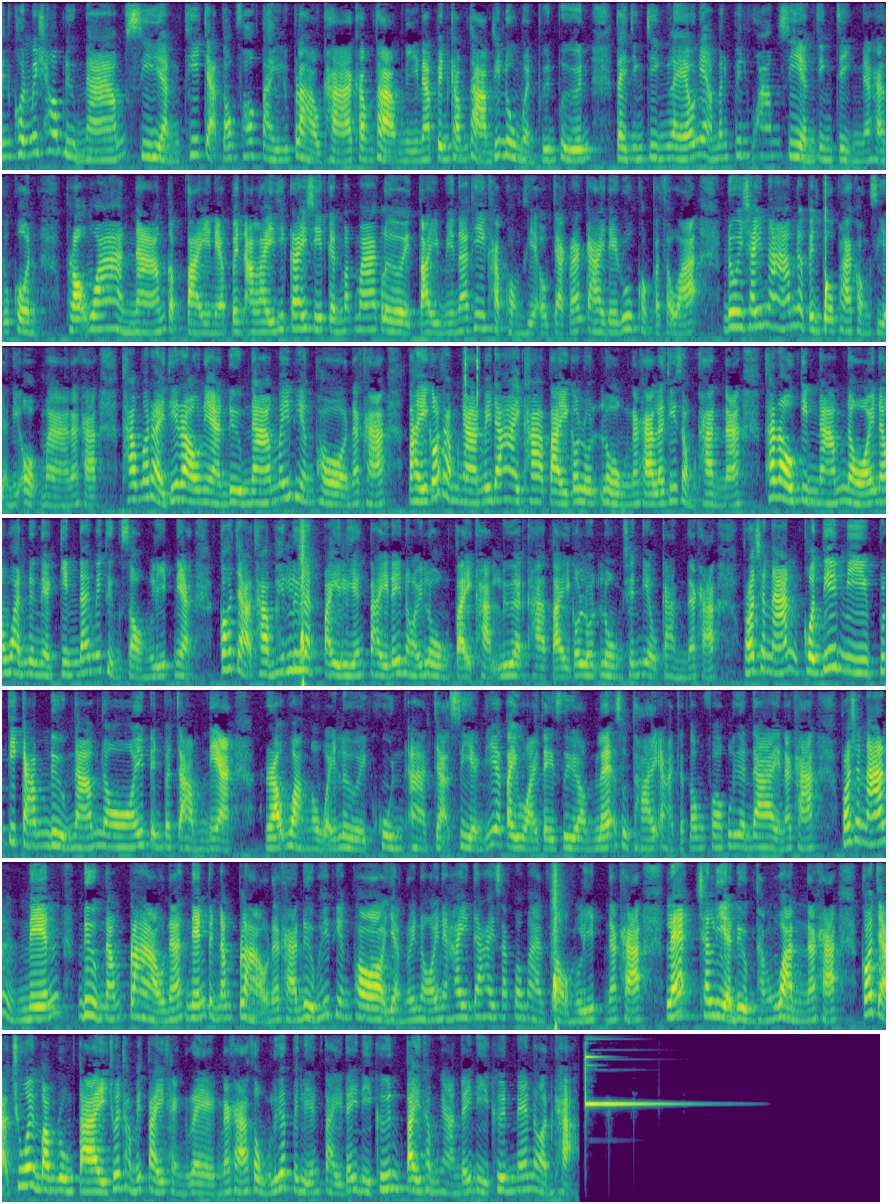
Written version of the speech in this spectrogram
เป็นคนไม่ชอบดื่มน้ำเสี่ยงที่จะต้องฟอกไตหรือเปล่าคะคำถามนี้นะเป็นคำถามที่ดูเหมือนพื้นๆแต่จริง ๆ แล้วเนี่ยมันเป็นความเสี่ยงจริง ๆ นะคะ ทุกคนเพราะว่าน้ำกับไตเนี่ยเป็นอะไรที่ใกล้ชิดกันมากๆเลย ไตมีหน้าที่ขับของเสียออกจากร่างกายในรูปของปัสสาวะ โดยใช้น้ำเนี่ยเป็นตัวพาของเสียนี้ออกมานะคะถ้าเมื่อไหร่ที่เราเนี่ยดื่มน้ำไม่เพียงพอนะคะ ไตก็ทำงานไม่ได้ค่าไตก็ลดลงนะคะ และที่สำคัญนะถ้าเรากินน้ำน้อยนะวันหนึ่งเนี่ยกินได้ไม่ถึง 2 ลิตรเนี่ยก็จะทำให้เลือดไปเลี้ยงไตได้น้อยลงไตขาดเลือดค่าไตก็ลดลงเช่นเดียวกันนะคะ เพราะฉะนั้นคนที่มีพฤติกรรมดื่มน้ำน้อยเป็นประจำเนี่ยระวังเอาไว้เลย คุณอาจจะเสี่ยงที่จะไตวายไตเสื่อม และสุดท้ายอาจจะต้องฟอกเลือดได้นะคะ เพราะฉะนั้นเน้นดื่มน้ำเปล่านะเน้นเป็นน้ำเปล่านะคะ ดื่มให้เพียงพออย่างน้อยๆเนี่ยให้ได้สักประมาณ 2 ลิตรนะคะ และเฉลี่ยดื่มทั้งวันนะคะ ก็จะช่วยบำรุงไตช่วยทำให้ไตแข็งแรงนะคะ ส่งเลือดไปเลี้ยงไตได้ดีขึ้น ไตทำงานได้ดีขึ้นแน่นอนค่ะ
